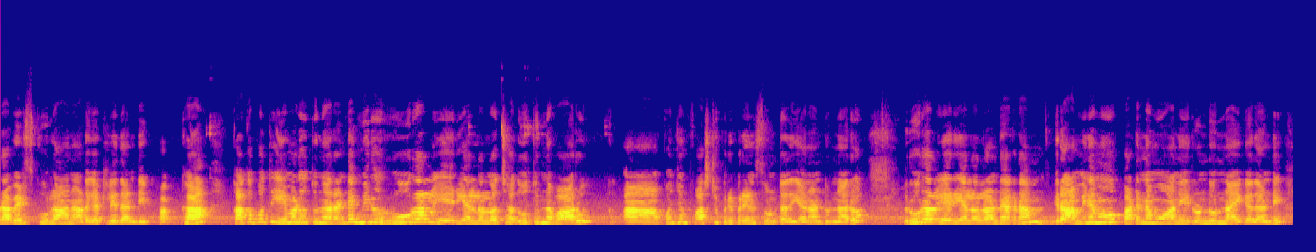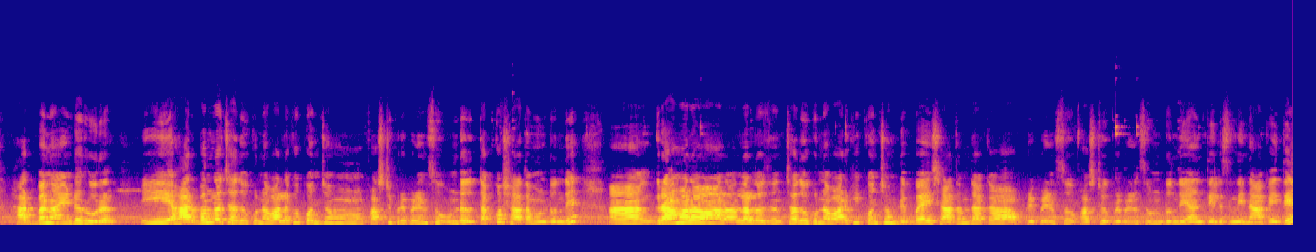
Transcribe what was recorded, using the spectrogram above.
ప్రైవేట్ స్కూలా అని అడగట్లేదండి పక్క. కాకపోతే ఏమడుగుతున్నారంటే మీరు రూరల్ ఏరియాలలో చదువుతున్న వారు కొంచెం ఫస్ట్ ప్రిఫరెన్స్ ఉంటుంది అని అంటున్నారు. రూరల్ ఏరియాలో అంటే అక్కడ గ్రామీణము పట్టణము అని రెండు ఉన్నాయి కదండి. అర్బన్ అండ్ రూరల్ ఈ అర్బన్లో చదువుకున్న వాళ్ళకు కొంచెం ఫస్ట్ ప్రిఫరెన్స్ ఉండదు తక్కువ శాతం ఉంటుంది. గ్రామాలలో చదువుకున్న వారికి కొంచెం డెబ్బై శాతం దాకా ప్రిఫరెన్స్ ఫస్ట్ ప్రిఫరెన్స్ ఉంటుంది అని తెలిసింది నాకైతే.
